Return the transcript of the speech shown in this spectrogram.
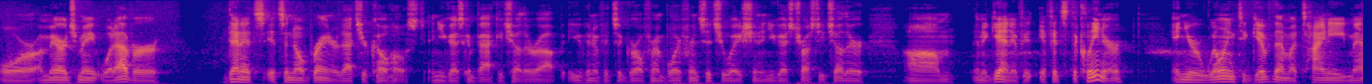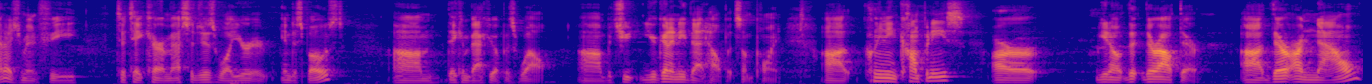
or a marriage mate, whatever, then it's it's a no-brainer. That's your co-host, and you guys can back each other up, even if it's a girlfriend boyfriend situation and you guys trust each other. Um, and again, if it, if it's the cleaner and you're willing to give them a tiny management fee to take care of messages while you're indisposed, um, they can back you up as well. Uh, but you, you're going to need that help at some point. Uh, cleaning companies are you know th- they're out there uh, there are now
